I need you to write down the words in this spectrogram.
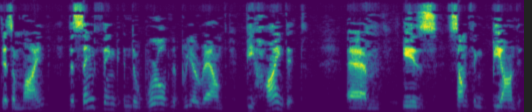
there's a mind. The same thing in the world, in the bria around, behind it um, is something beyond it.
